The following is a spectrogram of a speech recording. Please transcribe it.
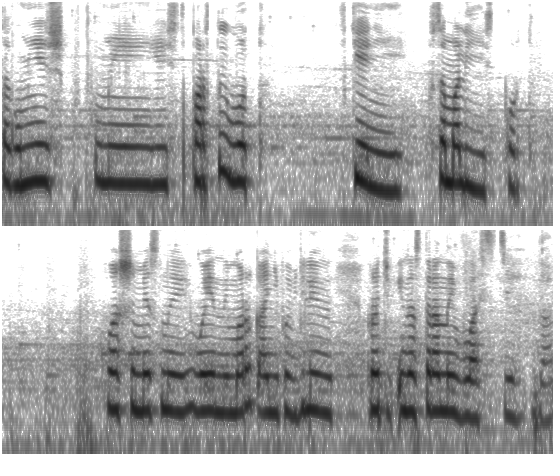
Так, у меня есть, у меня есть порты вот в Кении, в Сомали есть порт. Ваши местные военные Марокко, они победили против иностранной власти. Да.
